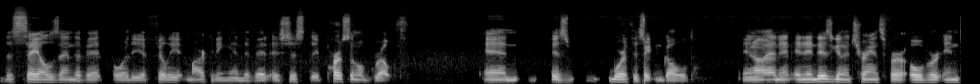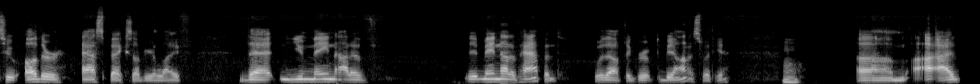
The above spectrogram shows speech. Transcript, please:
the sales end of it or the affiliate marketing end of it, it, is just the personal growth and is worth its weight in gold. You know, and it, and it is going to transfer over into other aspects of your life that you may not have, it may not have happened without the group, to be honest with you. Hmm. Um, I,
